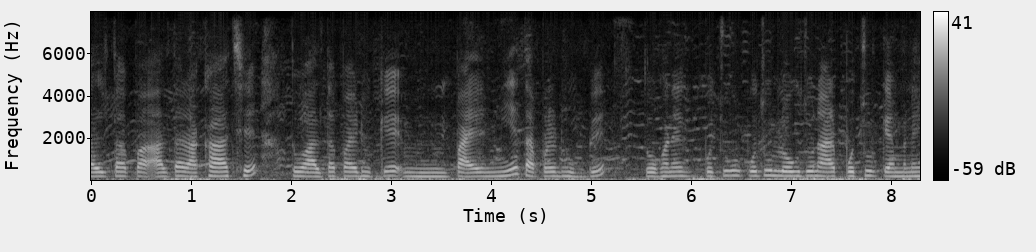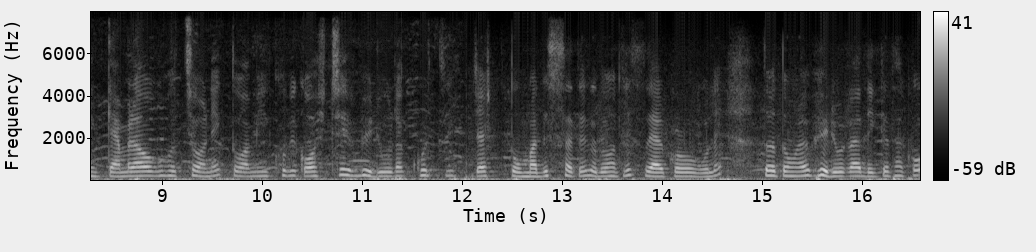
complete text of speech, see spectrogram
আলতা পা, আলতা রাখা আছে। তো আলতা পায়ে ঢুকে পায়ে নিয়ে তারপরে ঢুকবে। তো ওখানে প্রচুর প্রচুর লোকজন আর প্রচুর মানে ক্যামেরাও হচ্ছে অনেক। তো আমি খুবই কষ্টে ভিডিওটা করছি। জাস্ট তোমাদের সাথে শুধুমাত্র শেয়ার করব বলে। তো তোমরা ভিডিওটা দেখতে থাকো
